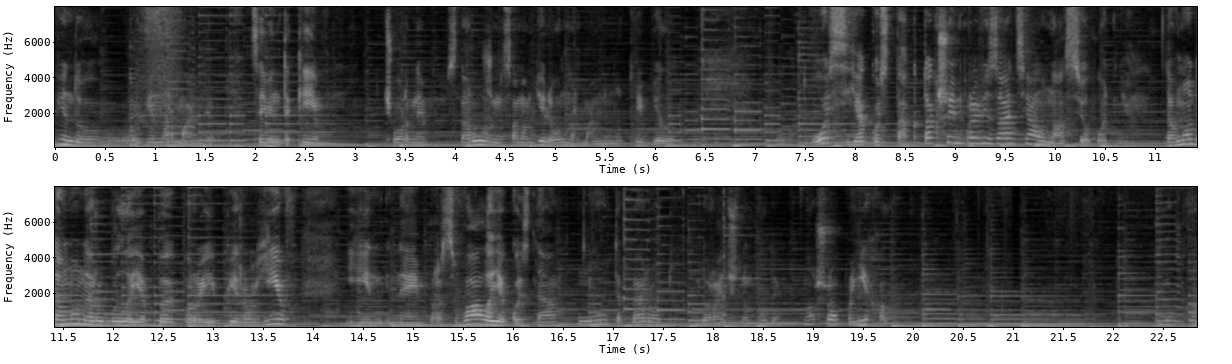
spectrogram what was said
Він, він нормальний. Це він такий чорний снаружи, на самом деле он нормальний, внутрі білий. От. Ось якось так. Так що імпровізація у нас сьогодні. Давно-давно не робила я пірогів і не імпресувала якось, да? ну тепер от доречно буде. Ну що, поїхала. Мука.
